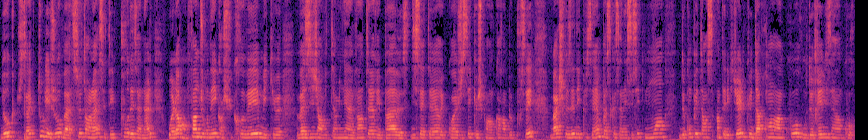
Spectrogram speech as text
Donc, je savais que tous les jours, bah, ce temps-là, c'était pour des annales. Ou alors en fin de journée, quand je suis crevée, mais que vas-y, j'ai envie de terminer à 20h et pas euh, 17h et quoi, je sais que je peux encore un peu pousser, bah, je faisais des QCM parce que ça nécessite moins de compétences intellectuelles que d'apprendre un cours ou de réviser un cours.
